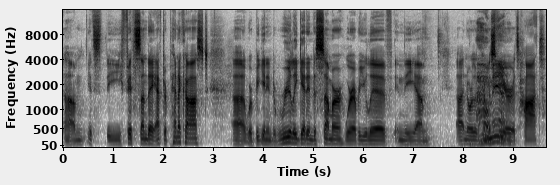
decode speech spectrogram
um, it's the fifth Sunday after Pentecost. Uh, we're beginning to really get into summer wherever you live in the um, uh, northern oh, hemisphere. Man. It's hot.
